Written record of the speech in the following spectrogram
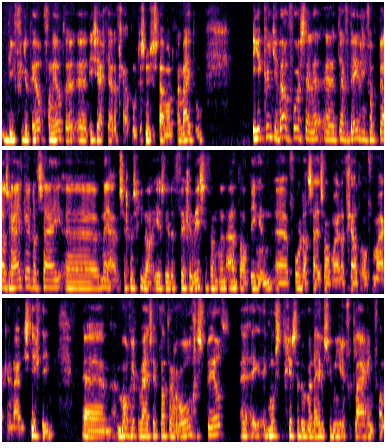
die Philip van Hilten, uh, die zegt, ja, dat geld moet dus nu zo snel mogelijk naar mij toe. Je kunt je wel voorstellen, uh, ter verdediging van Pels Rijken, dat zij uh, nou ja, zich misschien wel eerst willen vergewissen van een aantal dingen voordat zij zomaar dat geld overmaken naar die stichting. mogelijkerwijs heeft dat een rol gespeeld. Ik, moest het gisteren doen met een hele sumiere verklaring van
